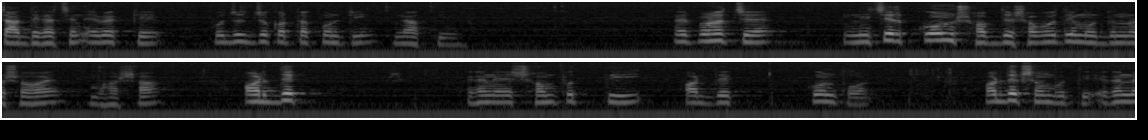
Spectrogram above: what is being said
চাঁদ দেখাচ্ছেন, এ বাক্যে প্রযোজ্যকর্তা কোনটি? নাতি। এরপর হচ্ছে নিচের কোন শব্দে শব্দই মূর্ধন্য সহায় ভাষা? অর্ধেক এখানে সম্পত্তি, অর্ধেক কোন পদ? অর্ধেক সম্পত্তি, এখানে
